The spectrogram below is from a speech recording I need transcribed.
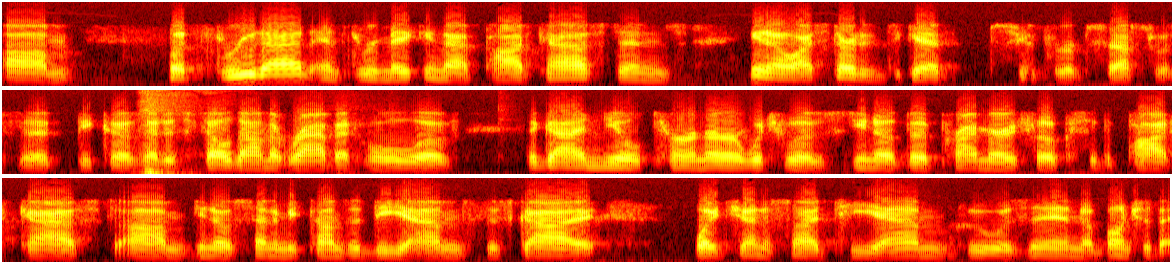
Um, but through that and through making that podcast and you know i started to get super obsessed with it because i just fell down the rabbit hole of the guy neil turner which was you know the primary focus of the podcast um, you know sending me tons of dms this guy white genocide tm who was in a bunch of the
